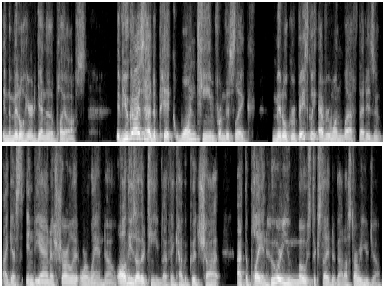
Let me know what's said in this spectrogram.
in the middle here to get into the playoffs. If you guys had to pick one team from this like middle group, basically everyone left that isn't, I guess, Indiana, Charlotte, Orlando. All these other teams, I think, have a good shot at the play. And who are you most excited about? I'll start with you, Joe.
